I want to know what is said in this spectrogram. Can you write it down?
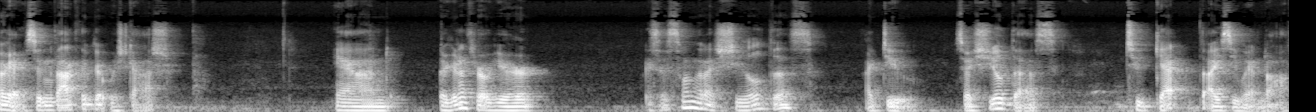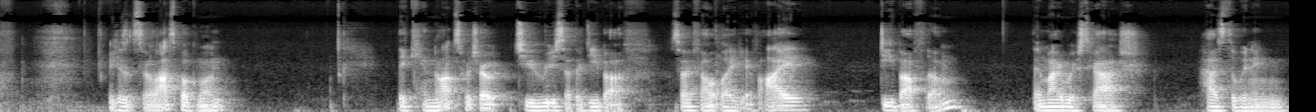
Okay, so in the back they've got Whiscash. And they're gonna throw here. Is this one that I shield this? I do. So I shield this to get the Icy Wind off. Because it's their last Pokemon. They cannot switch out to reset their debuff. So I felt like if I debuff them, then my Whiscash has the winning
